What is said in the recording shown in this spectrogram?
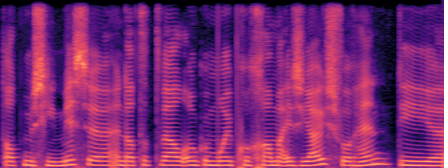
dat misschien missen. En dat het wel ook een mooi programma is, juist voor hen. Die uh,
